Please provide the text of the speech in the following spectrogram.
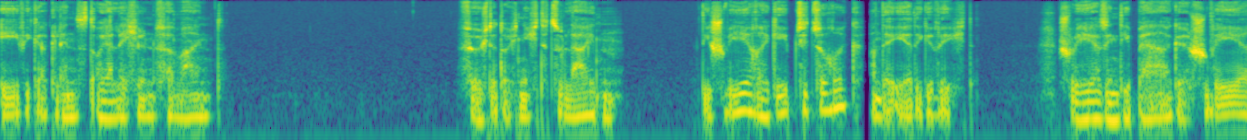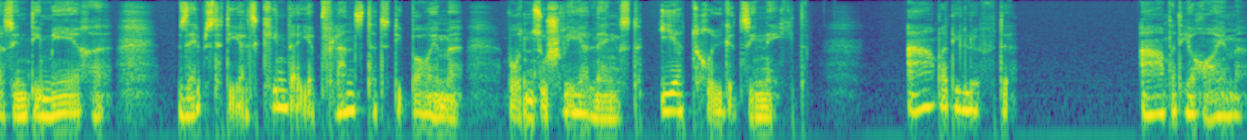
ewiger glänzt euer Lächeln verweint. Fürchtet euch nicht zu leiden, die Schwere gebt sie zurück an der Erde Gewicht. Schwer sind die Berge, schwer sind die Meere, selbst die als Kinder ihr pflanztet die Bäume, wurden zu schwer längst, ihr trüget sie nicht aber die Lüfte, aber die Räume.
